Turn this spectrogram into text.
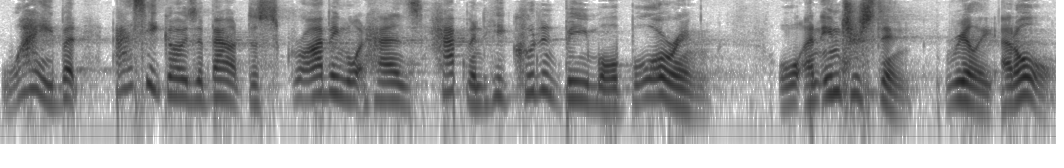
way. But as he goes about describing what has happened, he couldn't be more boring or uninteresting, really, at all.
